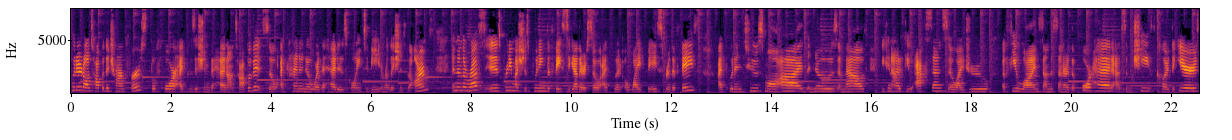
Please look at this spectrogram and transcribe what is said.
put it on top of the charm first before I position the head on top of it, so I kind of know where the head is going to be in relation to the arms, and then the rest is pretty much just putting the face together, so I put a white base for the face, I put in two small eyes, a nose, a mouth. You can add a few accents, so I drew a few lines down the center of the forehead, add some cheeks, colored the ears,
